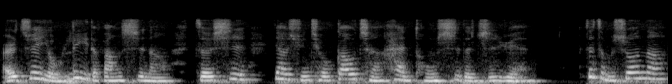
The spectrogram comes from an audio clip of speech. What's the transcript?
而最有利的方式呢，则是要寻求高层和同事的支援。这怎么说呢？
